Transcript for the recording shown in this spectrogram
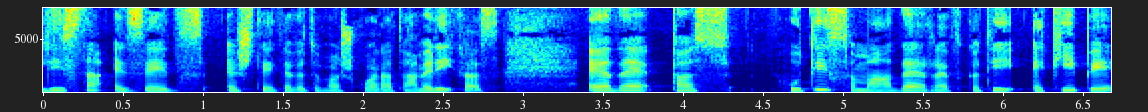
Lista e Zezë e Shteteve të Bashkuara të Amerikës. Edhe pas hutisë së madhe rreth këtij ekipi,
